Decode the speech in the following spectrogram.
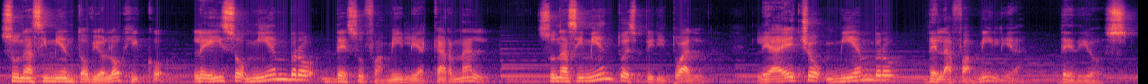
Su nacimiento biológico le hizo miembro de su familia carnal. Su nacimiento espiritual le ha hecho miembro de la familia de Dios.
